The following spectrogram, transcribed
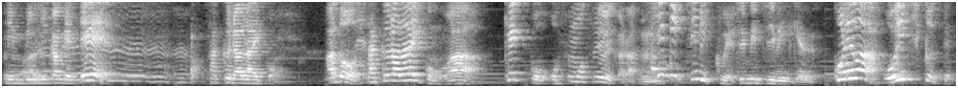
天秤にかけてうんうんうんうん桜大根。あとね。桜大根は結構お酢も強いからうん。ちびちび食える。ちびちびいける。これは美味しくって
